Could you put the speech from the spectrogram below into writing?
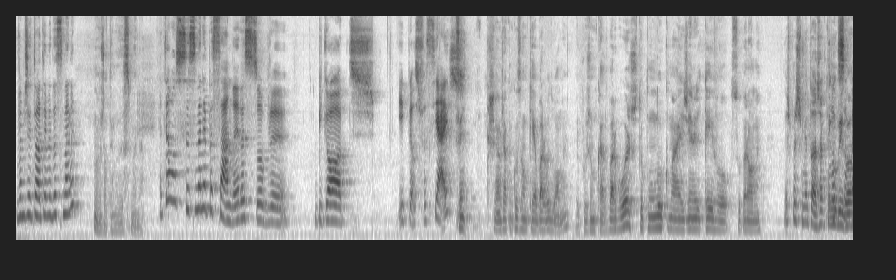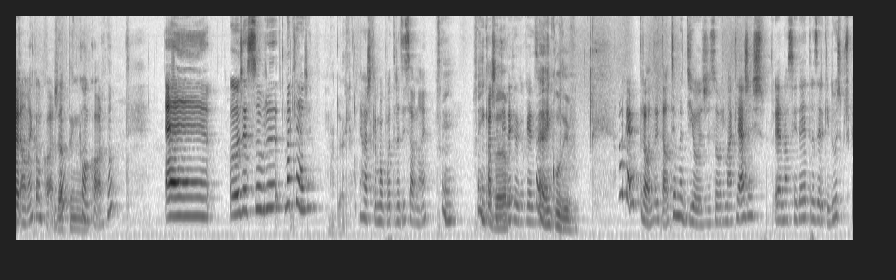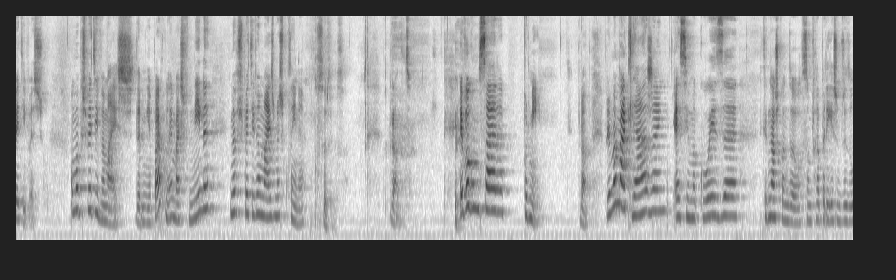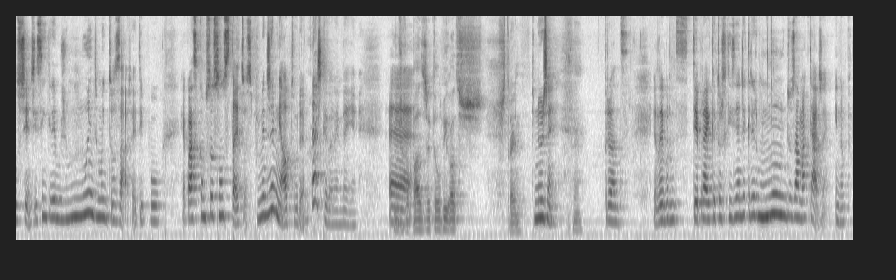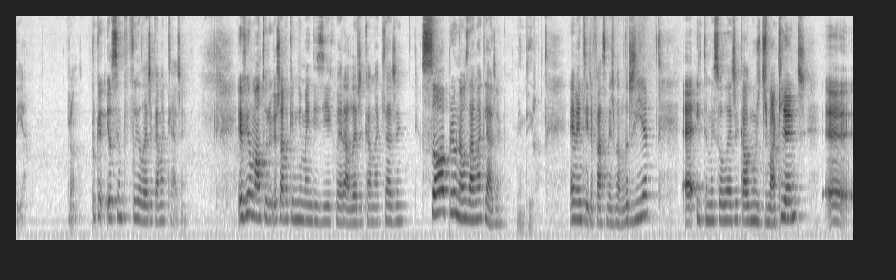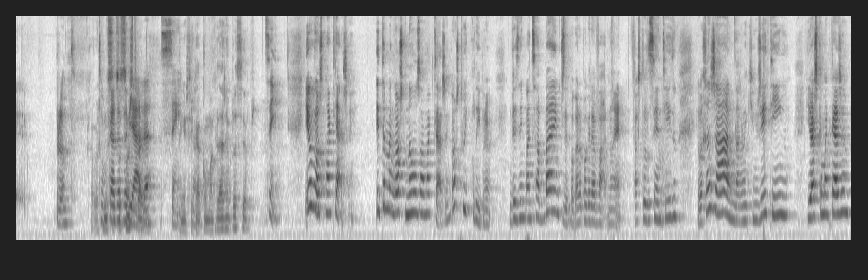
vamos então ao tema da semana? Vamos ao tema da semana. Então, se a semana passada era sobre bigodes e pelos faciais, Sim, chegámos à conclusão que é a barba do homem. Eu pus um bocado de barba hoje, estou com um look mais Henry Cavill, super-homem. Mas para experimentar, já que tenho look o bigode. super-homem, concordo. Tenho- Concordo. Eh, hoje é sobre maquilhagem. Maquilhagem. Eu acho que é uma boa transição, não é? Sim, sim. Faz cada- sentido aquilo que eu quero dizer. É inclusivo. Pronto. Então, o tema de hoje sobre maquilhagens, a nossa ideia é trazer aqui duas perspectivas. Uma perspectiva mais da minha parte, não é? Mais feminina, e uma perspectiva mais masculina. Com certeza. Pronto. Eu vou começar por mim. Pronto. Primeiro, maquilhagem é assim uma coisa que nós, quando somos raparigas, somos adolescentes e assim queremos muito, muito usar. É tipo, é quase como se fosse um status, pelo menos na minha altura. Acho que agora ainda é. E os Ah, rapazes, aquele bigode estranho. penugem. Sim. Pronto. Eu lembro-me de ter para aí 14, 15 anos a querer muito usar maquilhagem e não podia. Pronto. Porque eu sempre fui alérgica à maquilhagem. Eu vi uma altura que eu achava que a minha mãe dizia que eu era alérgica à maquilhagem só para eu não usar maquilhagem. Mentira. É mentira, faço mesmo alergia eh, e também sou alérgica a alguns desmaquilhantes. Eh, pronto, Acabas estou um bocado avariada. Sim. Tinhas de ficar com maquilhagem para sempre. Sim. Eu gosto de maquilhagem. E também gosto de não usar maquilhagem. Gosto do equilíbrio. De vez em quando sabe bem, por exemplo, agora para gravar, não é? Faz todo o sentido eu arranjar, dar-me aqui um jeitinho. E eu acho que a maquilhagem,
